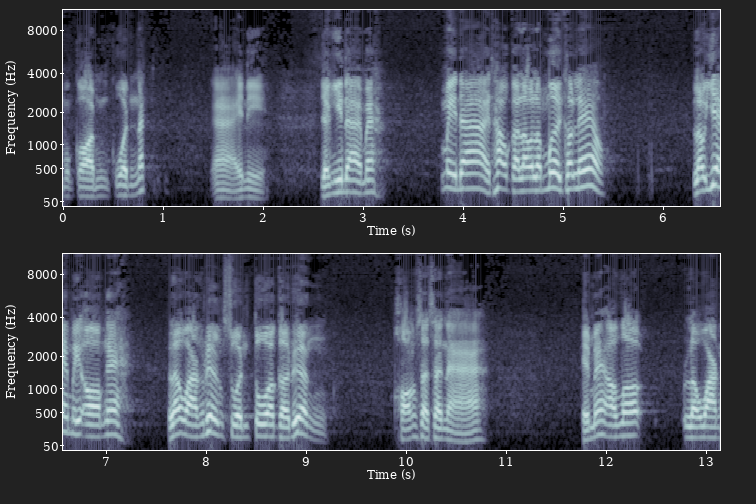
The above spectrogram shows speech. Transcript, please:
มกรกวนนักอ่าไอ้นี่ อย่างนี้ได้ไหมไม่ได้เท่ากับเราละเมิดเขาแล้ว เราแยกไม่ออกไงระหว่างเรื่องส่วนตัวกับเรื่องของศาสนา เห็นไหมเอาเราระวัง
